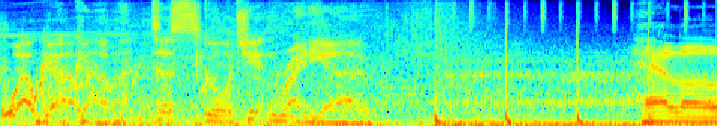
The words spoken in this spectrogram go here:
Welcome, welcome to Scorching Radio. Hello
